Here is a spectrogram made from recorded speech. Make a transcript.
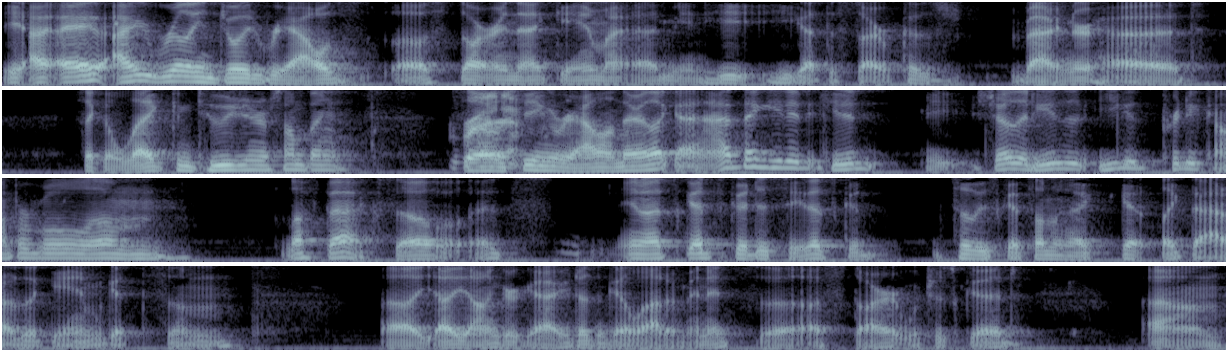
yeah, I, I, I really enjoyed Real's uh, start in that game. I, I mean, he he got the start because Wagner had it's like a leg contusion or something. So Right. seeing Real in there, like I, I think he did he did he showed that he's a, he could pretty comparable um left back. So it's you know it's it's good to see. That's good to at least get something like get like that out of the game. Get some uh, a younger guy who doesn't get a lot of minutes uh, a start, which is good. Um,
